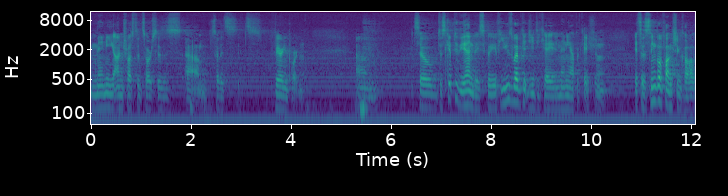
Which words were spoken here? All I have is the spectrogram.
many untrusted sources, um, so it's, it's very important. So to skip to the end, basically, if you use WebKit GTK in any application, it's a single function call,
